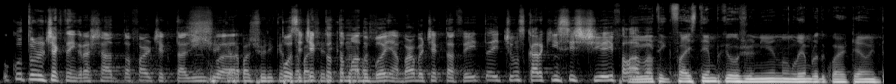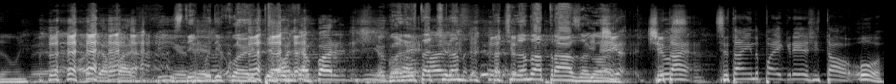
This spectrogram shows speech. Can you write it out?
o coturno tinha que estar engraxado, tua farda tinha que estar limpa. Xicarabaxurica, Pô, você tinha que estar trabaxurica, tomado banho, a barba tinha que estar feita e tinha uns caras que insistiam e falavam. E tem que faz tempo que o Juninho não lembra do quartel, então, hein? É, olha a barbinha. Os tempos de quartel. Olha a barbinha. Agora ele tá tirando, tá tirando atraso agora. tinha, Você tinha uns- tá, tá indo pra igreja e tal. Ô,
